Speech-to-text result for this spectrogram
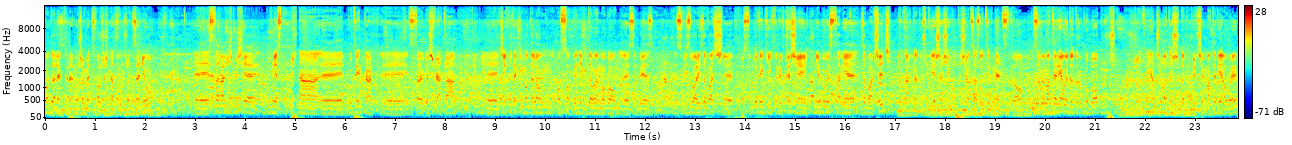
modele, które możemy tworzyć na tym urządzeniu. E, Staraliśmy się głównie skupić na e, budynkach e, z całego świata. E, Dzięki takim modelom osoby niewidome mogą e, sobie zwizualizować e, po prostu budynki, których wcześniej nie były w stanie zobaczyć. Drukarka kosztuje 6,5 tysiąca złotych netto. Same materiały do druku, bo oprócz urządzenia trzeba też dokupić materiały.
